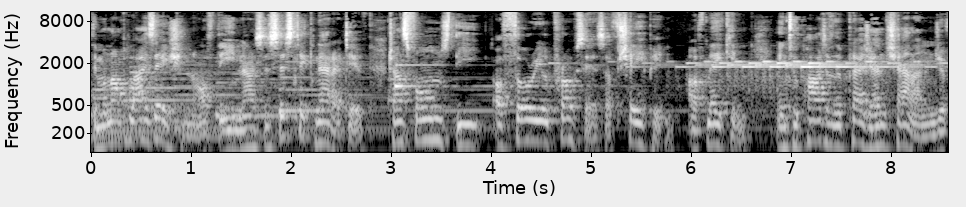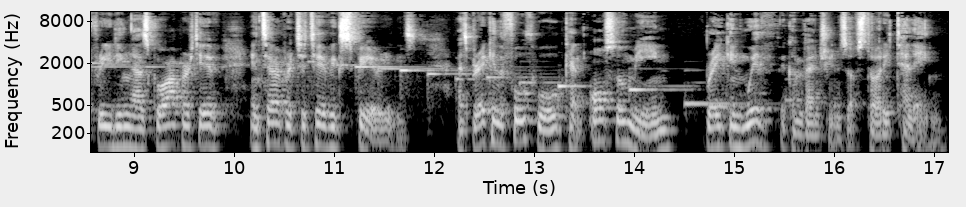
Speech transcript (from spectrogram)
the monopolization of the narcissistic narrative transforms the authorial process of shaping, of making, into part of the pleasure and challenge of reading as cooperative, interpretative experience, as breaking the fourth wall can also mean breaking with the conventions of storytelling.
